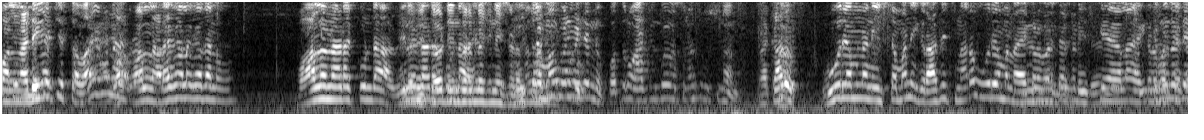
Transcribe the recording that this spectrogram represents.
వాళ్ళని అడిగి తెచ్చిస్తావా ఏమన్నా? వాళ్ళని అడగాలి కదా నువ్వు. వాళ్ళని అడగకుండా కాదు ఊరేమన్నా నీ ఇష్టమా? నీకు రాసి ఇచ్చినారా? ఊరేమన్నా ఎక్కడ పడితే అక్కడ ఇసుకేయాలా? ఎక్కడ పడితే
